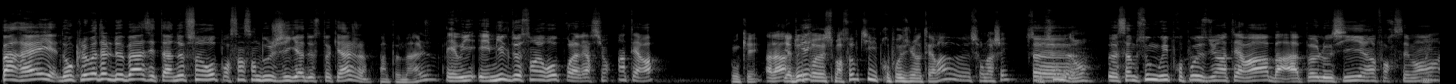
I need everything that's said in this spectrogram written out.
pareilles. Donc le modèle de base est à 900 euros pour 512 Go de stockage. Un peu mal. Et oui, et 1200 euros pour la version 1 Tera. Ok. Voilà. Il y a d'autres smartphones qui proposent du 1 Tera euh, sur le marché? Samsung, Euh, non? Euh, Samsung, oui, propose du 1 Tera, bah, Apple aussi, hein, forcément,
